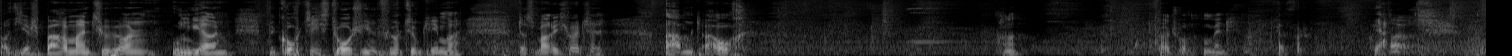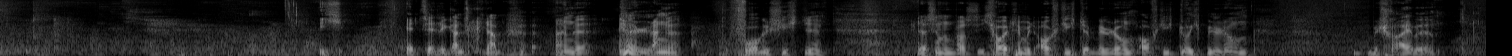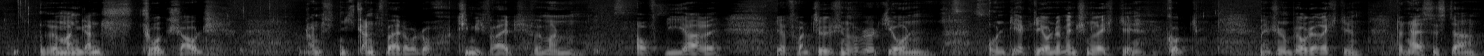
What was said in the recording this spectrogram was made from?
Also ich erspare meinen Zuhörern ungern eine kurze historische Hinführung zum Thema. Das mache ich heute Abend auch. Hm? Falsch rum. Moment. Ja. Ich erzähle ganz knapp eine lange Vorgeschichte dessen, was ich heute mit Aufstieg der Bildung, Aufstieg durch Bildung beschreibe. Wenn man ganz zurückschaut, ganz, nicht ganz weit, aber doch ziemlich weit, wenn man auf die Jahre der Französischen Revolution und die Erklärung der Menschenrechte guckt, Menschen- und Bürgerrechte, dann heißt es da,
